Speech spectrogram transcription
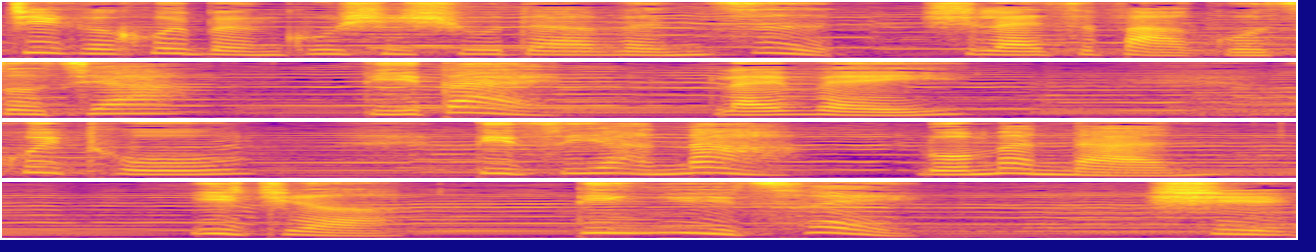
这个绘本故事书的文字是来自法国作家迪戴·莱维。绘图：蒂兹亚娜·罗曼南，译者：丁玉翠，是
